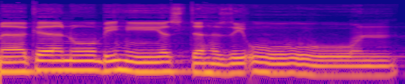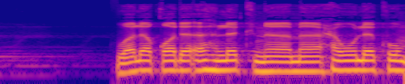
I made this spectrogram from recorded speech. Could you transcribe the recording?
ما كانوا به يستهزئون. ولقد أهلكنا ما حولكم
